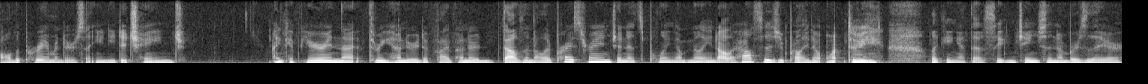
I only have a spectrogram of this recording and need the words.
all the parameters that you need to change. Like if you're in that three hundred to five hundred thousand dollar price range and it's pulling up million dollar houses, you probably don't want to be looking at those. So you can change the numbers there.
